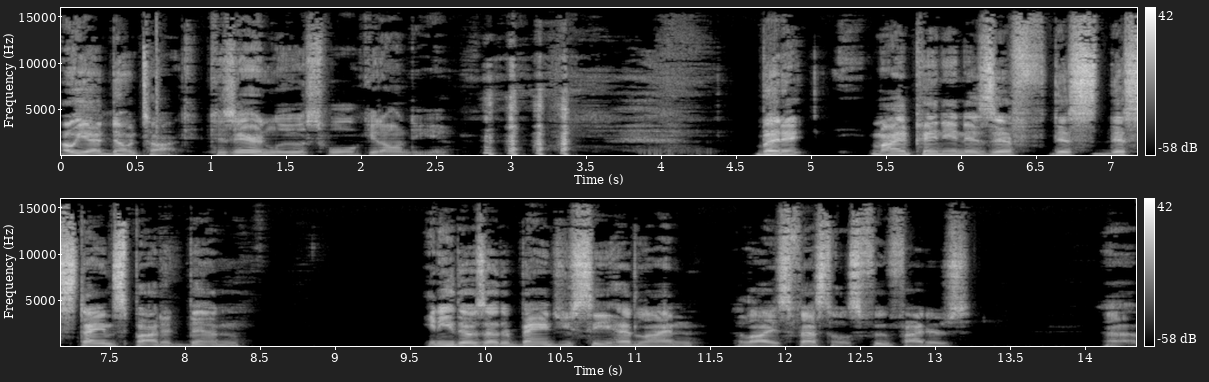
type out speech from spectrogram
Oh yeah, don't talk. Because Aaron Lewis will get on to you. But it, my opinion is if this this Staind spot had been any of those other bands you see headline a lot of these festivals, Foo Fighters, uh,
